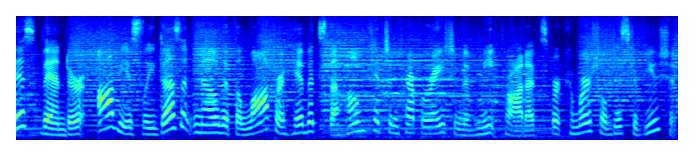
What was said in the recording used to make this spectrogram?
This vendor obviously doesn't know that the law prohibits the home kitchen preparation of meat products for commercial distribution.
